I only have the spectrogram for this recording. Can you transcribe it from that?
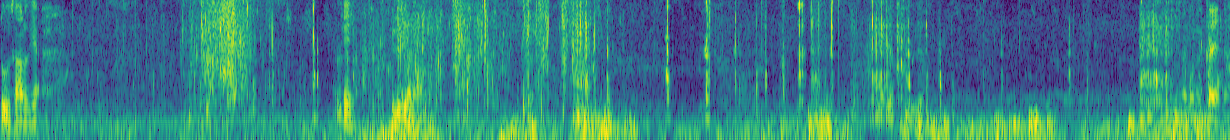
တို့စားလို့ရဟေးခွလို့ရလားပြပြပြအဲ့ကောင်ကဲ့လာ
